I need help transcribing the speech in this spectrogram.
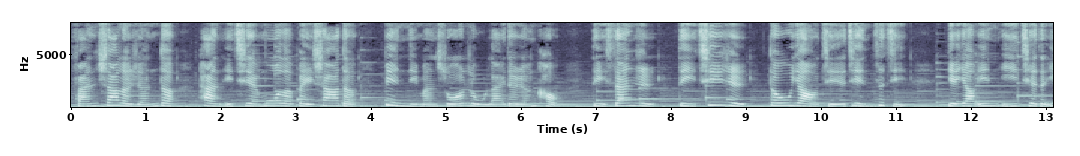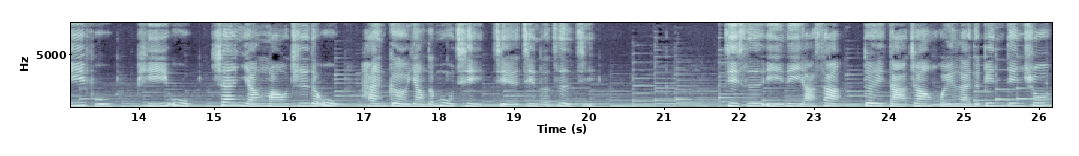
凡杀了人的和一切摸了被杀的，并你们所掳来的人口。第三日、第七日都要洁净自己，也要因一切的衣服、皮物、山羊毛织的物和各样的木器洁净了自己。祭司以利亚撒对打仗回来的兵丁说：“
